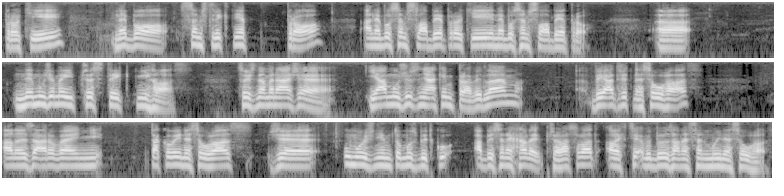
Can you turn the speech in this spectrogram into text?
proti, nebo jsem striktně pro, a nebo jsem slabě proti, nebo jsem slabě pro. Uh, nemůžeme jít přes striktní hlas. Což znamená, že já můžu s nějakým pravidlem vyjádřit nesouhlas, ale zároveň takový nesouhlas, že umožním tomu zbytku, aby se nechali přehlasovat, ale chci, aby byl zanesen můj nesouhlas.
